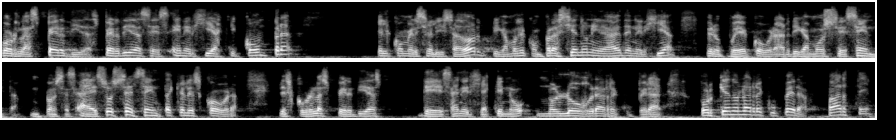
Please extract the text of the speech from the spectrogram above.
por las pérdidas. Pérdidas es energía que compra el comercializador, digamos que compra 100 unidades de energía, pero puede cobrar, digamos, 60. Entonces, a esos 60 que les cobra, les cobra las pérdidas de esa energía que no, no logra recuperar. ¿Por qué no la recupera? Parte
